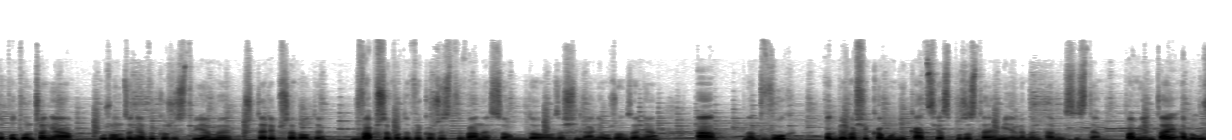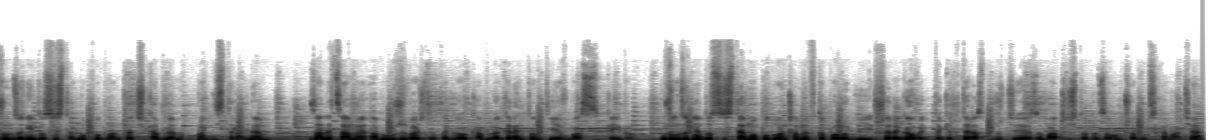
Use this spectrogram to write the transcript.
Do podłączenia urządzenia wykorzystujemy cztery przewody. Dwa przewody wykorzystywane są do zasilania urządzenia, a na dwóch odbywa się komunikacja z pozostałymi elementami systemu. Pamiętaj, aby urządzenie do systemu podłączać kablem magistralnym. Zalecamy, aby używać do tego kabla Grenton TF Bus Cable. Urządzenia do systemu podłączamy w topologii szeregowej, tak jak teraz możecie zobaczyć to na załączonym schemacie.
